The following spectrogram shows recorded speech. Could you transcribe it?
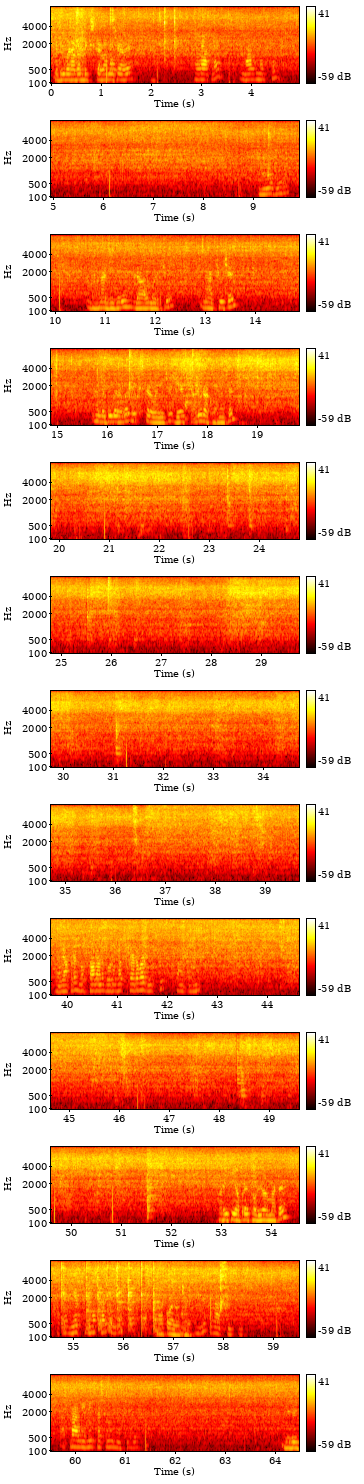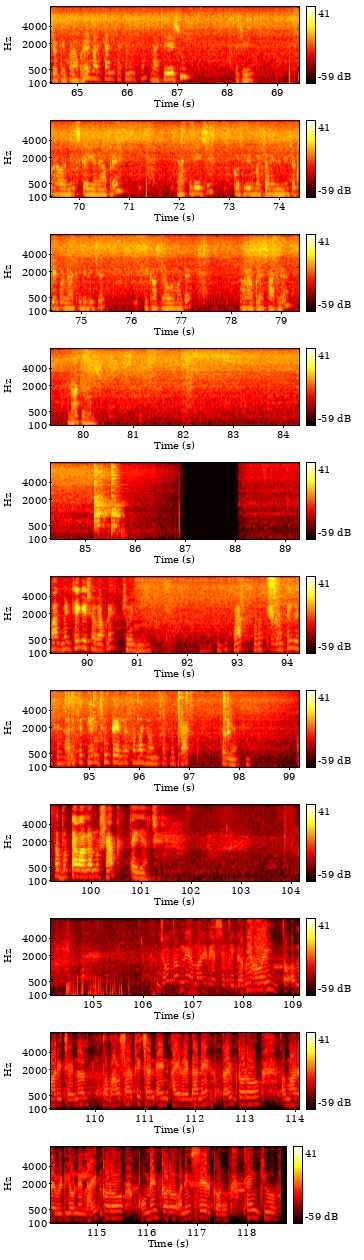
બધું બરાબર મિક્સ કરવાનું છે હવે. હવે આપણે લાલ મરચું ધાણા જીરું ધાણા જીરું લાલ મરચું નાખ્યું છે. અને બધું બરાબર મિક્સ કરવાનું છે. ગેસ ચાલુ રાખવાનો છે. આપણે મસાલાને બરોબર ચડવા દઈશું પાંચ ફરીથી આપણે થોડી વાર માટે આપણે ગેસ ધીમો કરી નાખવાનું છે. રાખીશું. આપણા લીલી ચટણી નાખી દઈશું. લીલી ચટણી પણ આપણે મરચાંની ચટણી છે. નાખી દઈશું. પછી બરાબર મિક્સ કરી અને આપણે ઢાંકી દઈશું. કોથમીર, મરચાંની લીલી ચટણી પણ નાખી દીધી છે. તીખાશ લાવવા માટે હવે આપણે શાકને ઢાંકી દઈશું. પાંચ મિનિટ થઈ ગઈ છે હવે આપણે જોઈ લઈએ. શાક સરસ તૈયાર થઈ ગયું છે. આ રીતે તેલ છૂટે એટલે સમજવાનું છે આપણું શાક તૈયાર છે. આપણે ભુટ્ટાવાલાનું શાક તૈયાર છે. જો તમને અમારી રેસીપી ગમી હોય તો અમારી ચેનલ તો ભાવસાર કિચન એન્ડ આયુર્વેદાને સબસ્ક્રાઈબ કરો, અમારા વિડીયોને લાઈક કરો કોમેન્ટ કરો અને શેર કરો. Thank you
